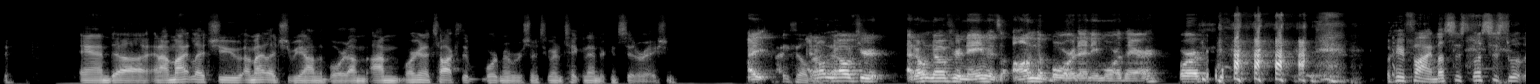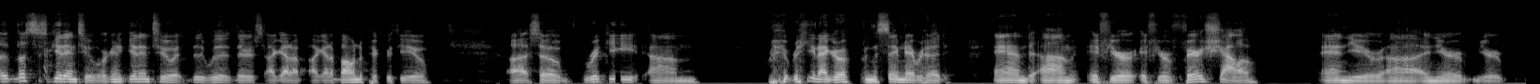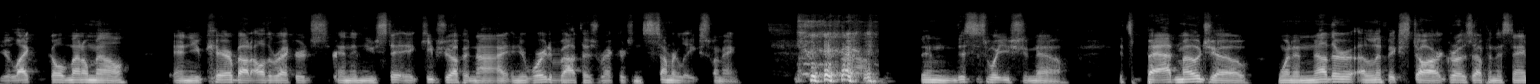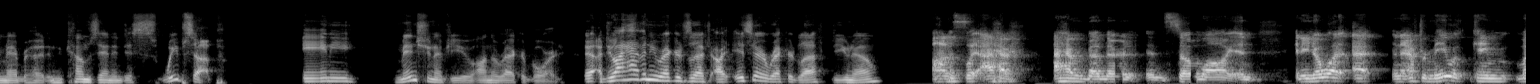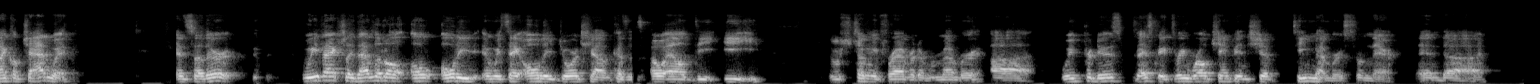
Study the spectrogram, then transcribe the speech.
And uh, and I might let you I might let you be on the board. I'm I'm we're going to talk to the board members and we're going to take it under consideration. I, I don't that? know if you're I don't know if your name is on the board anymore there, or. If- okay, fine. Let's just let's just let's just get into it. We're going to get into it. There's I got a I got a bone to pick with you. Uh, so Ricky, um, Ricky and I grew up in the same neighborhood, and um, if you're if you're very shallow, and you're uh, and you're you're you're like gold medal Mel, and you care about all the records, and then you stay, it keeps you up at night, and you're worried about those records in summer league swimming um, then this is what you should know. It's bad mojo when another Olympic star grows up in the same neighborhood and comes in and just sweeps up any mention of you on the record board. Uh, do I have any records left? Is there a record left? Do you know? Honestly, I have. I haven't been there in so long, and and you know what? At, and after me came Michael Chadwick, and so there we've actually that little oldie, and we say oldie Georgetown because it's O L D E, which took me forever to remember. Uh, we've produced basically three world championship team members from there, and uh,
